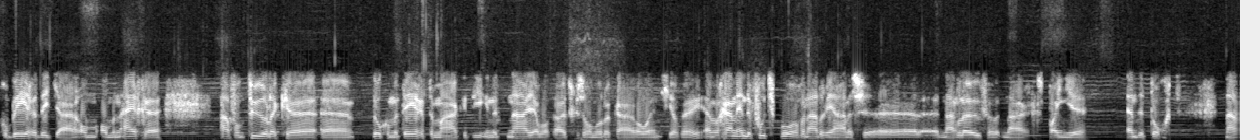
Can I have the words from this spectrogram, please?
proberen dit jaar om, om een eigen avontuurlijke eh, documentaire te maken die in het najaar wordt uitgezonden door KRO en CRV. En we gaan in de voetsporen van Adrianus eh, naar Leuven, naar Spanje en de tocht naar,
